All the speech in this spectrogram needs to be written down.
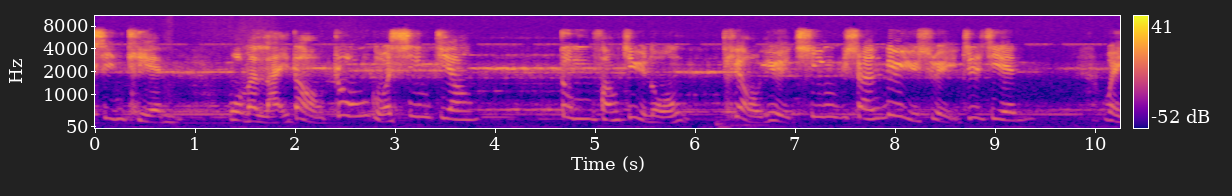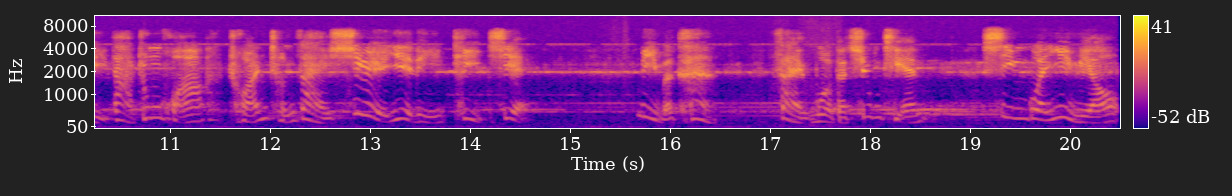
今天，我们来到中国新疆，东方巨龙跳跃青山绿水之间。伟大中华传承在血液里体现。你们看，在我的胸前，新冠疫苗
